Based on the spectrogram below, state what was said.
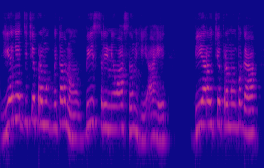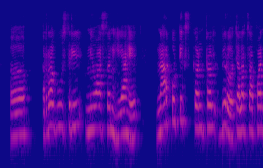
एन चे प्रमुख मित्रांनो बी श्रीनिवासन हे आहेत. बीआरओ चे प्रमुख बघा रघु श्रीनिवासन हे आहेत. नार्कोटिक्स कंट्रोल ब्युरो त्यालाच आपण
